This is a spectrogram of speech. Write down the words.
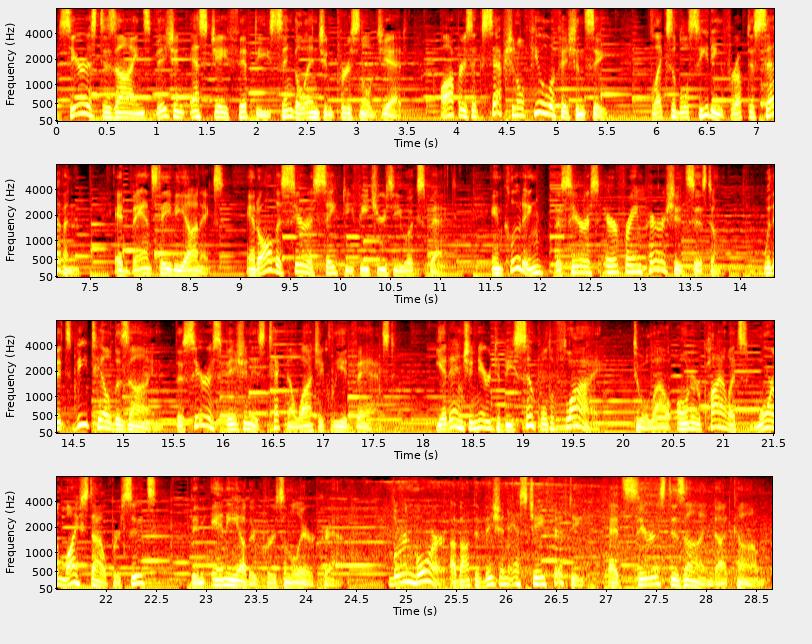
Cirrus Design's Vision SJ50 single engine personal jet offers exceptional fuel efficiency, flexible seating for up to seven advanced avionics, and all the Cirrus safety features you expect, including the Cirrus airframe parachute system. With its V-tail design, the Cirrus Vision is technologically advanced, yet engineered to be simple to fly, to allow owner pilots more lifestyle pursuits than any other personal aircraft. Learn more about the Vision SJ50 at cirrusdesign.com.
